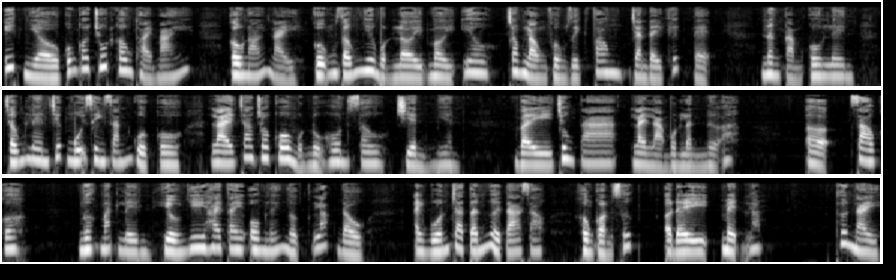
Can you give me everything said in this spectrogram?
Ít nhiều cũng có chút không thoải mái. Câu nói này cũng giống như một lời mời yêu trong lòng Phùng Dịch Phong tràn đầy khích lệ. Nâng cằm cô lên, chống lên chiếc mũi xinh xắn của cô, lại trao cho cô một nụ hôn sâu, triền miên. Vậy chúng ta lại làm một lần nữa. Ờ, sao cơ? Ngước mắt lên, Hiểu Nhi hai tay ôm lấy ngực, lắc đầu. Anh muốn tra tấn người ta sao? Không còn sức, ở đây mệt lắm. Thứ này,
